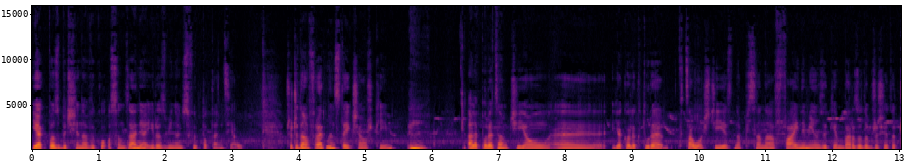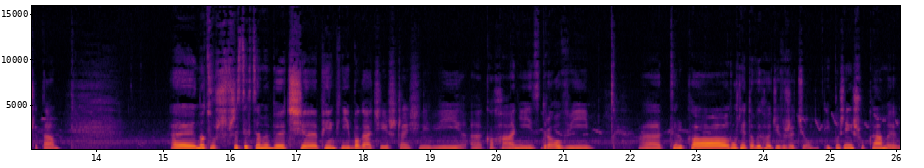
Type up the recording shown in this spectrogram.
Jak pozbyć się nawyku osądzania i rozwinąć swój potencjał. Przeczytam fragment z tej książki, ale polecam Ci ją e, jako lekturę w całości. Jest napisana fajnym językiem, bardzo dobrze się to czyta. E, no cóż, wszyscy chcemy być e, piękni, bogaci, szczęśliwi, e, kochani, zdrowi, tylko różnie to wychodzi w życiu. I później szukamy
